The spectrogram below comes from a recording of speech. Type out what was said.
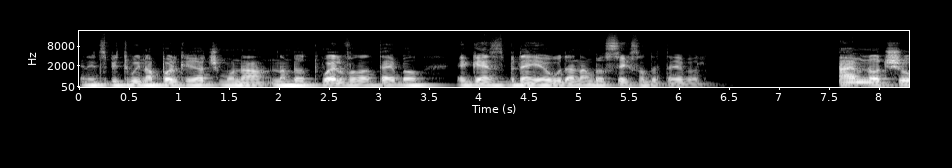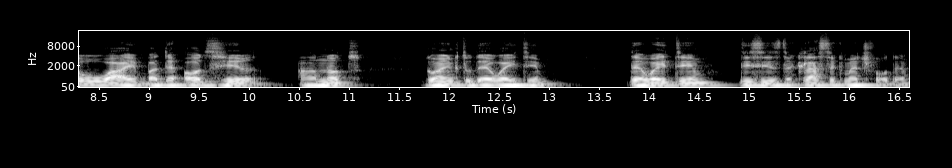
and it's between Hapoel Kiryat Shmona, number 12 on the table, against Bnei Yehuda, number 6 on the table. I'm not sure why, but the odds here are not going to the away team. The away team, this is the classic match for them.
